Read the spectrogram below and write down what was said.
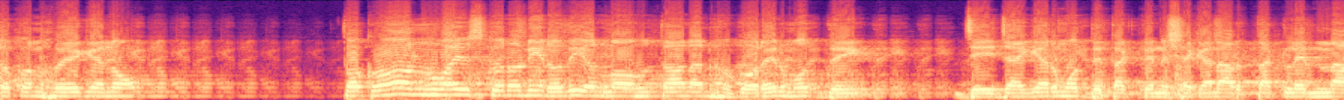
যখন হয়ে গেল, তখন ওয়াইসকরণী রাদিয়াল্লাহু তাআলা আনহু ঘরের মধ্যে, যে জায়গার মধ্যে থাকতেন সেখানে আর থাকলেন না।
